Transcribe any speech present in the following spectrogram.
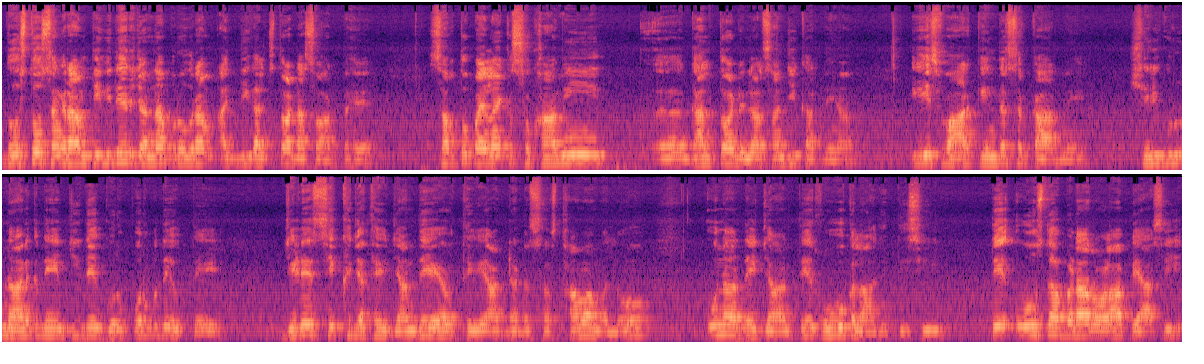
ਦੋਸਤੋ, ਸੰਗਰਾਮ ਟੀਵੀ ਦੇ ਰੋਜ਼ਾਨਾ ਪ੍ਰੋਗਰਾਮ ਅੱਜ ਦੀ ਗੱਲ 'ਚ ਤੁਹਾਡਾ ਸਵਾਗਤ ਹੈ। ਸਭ ਤੋਂ ਪਹਿਲਾਂ ਇੱਕ ਸੁਖਾਮੀ ਗੱਲ ਤੁਹਾਡੇ ਨਾਲ ਸਾਂਝੀ ਕਰਦੇ ਹਾਂ। ਇਸ ਵਾਰ ਕੇਂਦਰ ਸਰਕਾਰ ਨੇ ਸ੍ਰੀ ਗੁਰੂ ਨਾਨਕ ਦੇਵ ਜੀ ਦੇ ਗੁਰਪੁਰਬ ਦੇ ਉੱਤੇ ਜਿਹੜੇ ਸਿੱਖ ਜਥੇ ਜਾਂਦੇ ਆ ਉੱਥੇ ਅੱਡ ਅੱਡ ਸੰਸਥਾਵਾਂ ਵੱਲੋਂ, ਉਹਨਾਂ ਦੇ ਜਾਣ ਤੇ ਰੋਕ ਲਾ ਦਿੱਤੀ ਸੀ ਤੇ ਉਸ ਦਾ ਬੜਾ ਰੌਲਾ ਪਿਆ ਸੀ।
